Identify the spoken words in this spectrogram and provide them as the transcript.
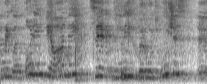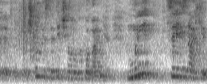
наприклад, олімпіади, це в них беруть участь е, школи естетичного виховання. Ми цей захід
